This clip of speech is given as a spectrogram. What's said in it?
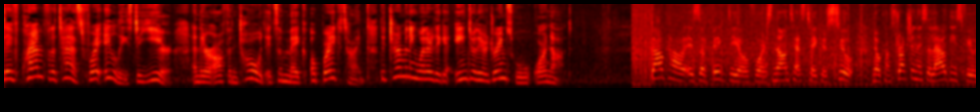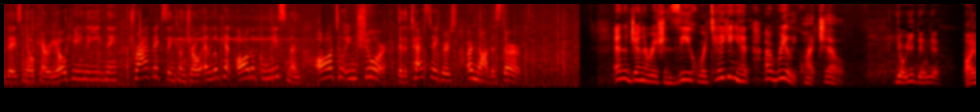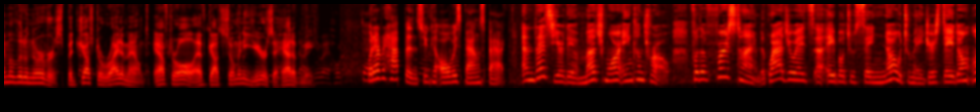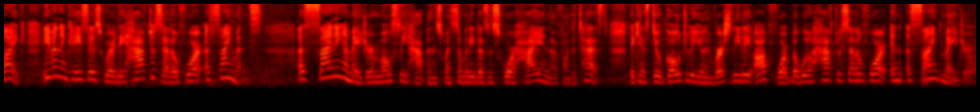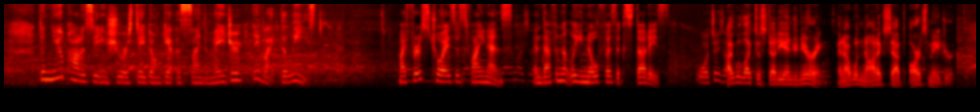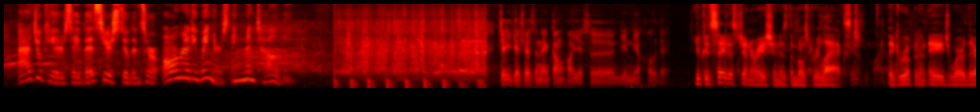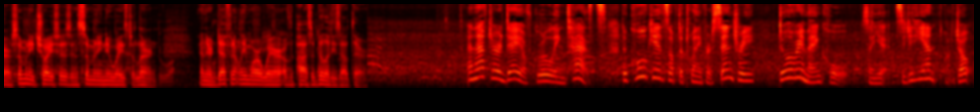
They've crammed for the test for at least a year, and they are often told it's a make or break time, determining whether they get into their dream school or not. Gaokao is a big deal for non-test takers too. No construction is allowed these few days, no karaoke in the evening, traffic's in control, and look at all the policemen, all to ensure that the test takers are not disturbed. And the Generation Z who are taking it are really quite chill. 有一点点。 I am a little nervous, but just the right amount. After all, I've got so many years ahead of me. Whatever happens, you can always bounce back. And this year they are much more in control. For the first time, the graduates are able to say no to majors they don't like, even in cases where they have to settle for assignments. Assigning a major mostly happens when somebody doesn't score high enough on the test. They can still go to the university they opt for, but will have to settle for an assigned major. The new policy ensures they don't get assigned a major they like the least. My first choice is finance, and definitely no physics studies. I would like to study engineering, and I would not accept arts major. Educators say this year's students are already winners in mentality. You could say this generation is the most relaxed. They grew up in an age where there are so many choices and so many new ways to learn, and they're definitely more aware of the possibilities out there. And after a day of grueling tests, the cool kids of the 21st century do remain cool. 深夜 CGTN 广州。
